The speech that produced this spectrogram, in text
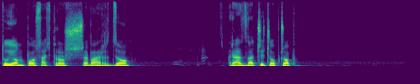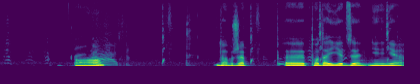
Tu ją posać, proszę bardzo. Raz, dwa, trzy, czop, czop. O, dobrze. E, podaj jedzenie. Nie, nie, nie.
